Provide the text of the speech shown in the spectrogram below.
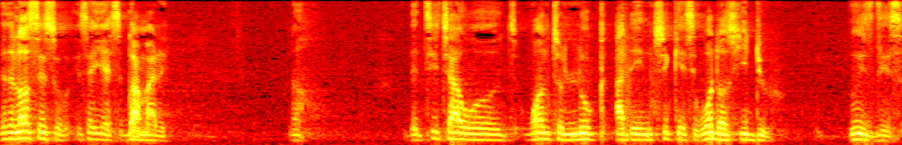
Did the Lord say so? He said, Yes, go and marry the teacher would want to look at the intricacy. What does he do? Who is this?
